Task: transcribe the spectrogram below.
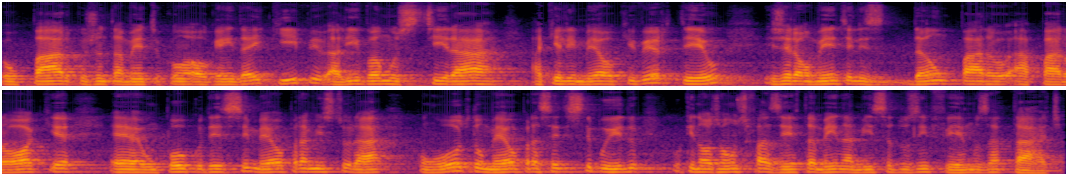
o pároco, juntamente com alguém da equipe, ali vamos tirar aquele mel que verteu e geralmente eles dão para a paróquia é, um pouco desse mel para misturar com outro mel para ser distribuído, o que nós vamos fazer também na missa dos enfermos à tarde.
